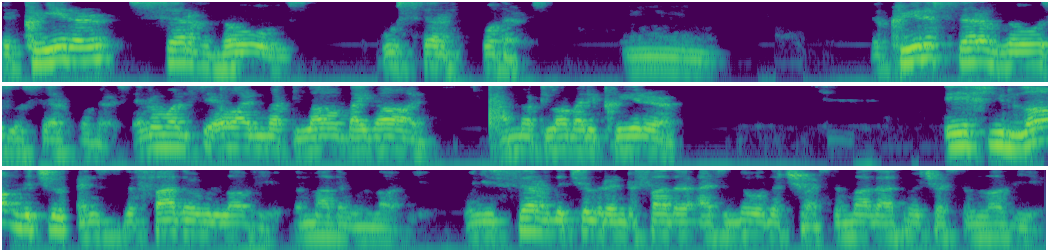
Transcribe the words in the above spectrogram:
the Creator serves those who serve others. Mm. The Creator serves those who serve others. Everyone say, "Oh, I'm not loved by God. I'm not loved by the Creator." If you love the children, the father will love you, the mother will love you. When you serve the children, the father has no other choice, the mother has no choice to love you.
